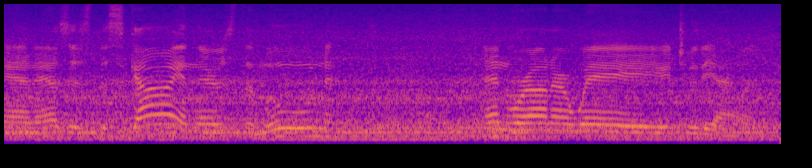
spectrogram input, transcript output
and as is the sky, and there's the moon, and we're on our way to the island.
